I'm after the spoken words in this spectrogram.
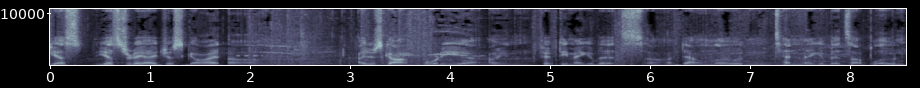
yes, yesterday I just got um, I just got 40. Uh, I mean, 50 megabits uh, download and 10 megabits upload.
